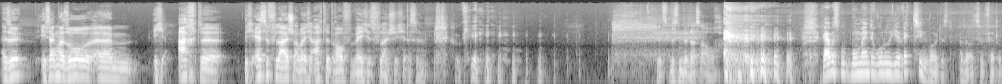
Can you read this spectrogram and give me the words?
Also ich sag mal so, ähm, ich achte ich esse Fleisch, aber ich achte darauf, welches Fleisch ich esse. Okay. Jetzt wissen wir das auch. Gab es Momente, wo du hier wegziehen wolltest, also aus dem Viertel?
